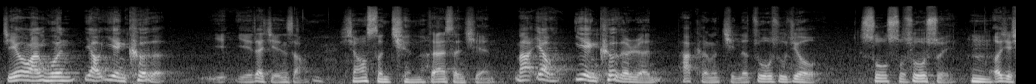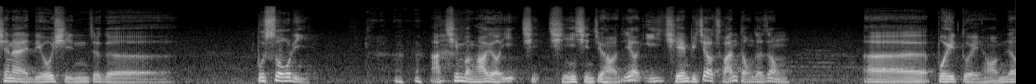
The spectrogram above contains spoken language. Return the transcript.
结完婚要宴客的也也在减少。想要省钱了，在省钱。那要宴客的人，他可能请的桌数就缩水。缩水，嗯。而且现在流行这个不收礼，啊，亲朋好友一请请一请就好，因为以前比较传统的这种呃不会怼哈，我们就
